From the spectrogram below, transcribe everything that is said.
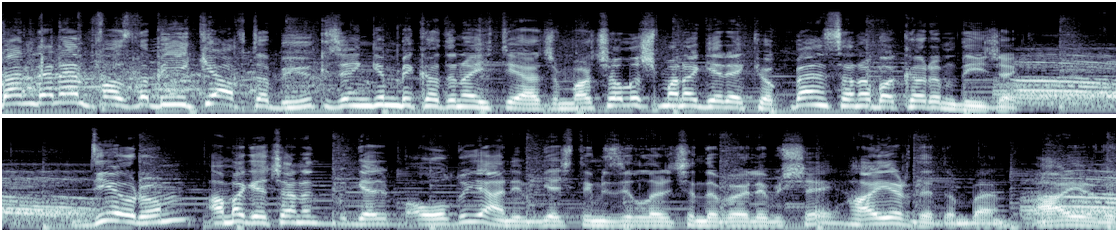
benden en fazla bir iki hafta büyük zengin bir kadına ihtiyacım var. Çalışmana gerek yok. Ben sana bakarım diyecek. Diyorum ama geçen ge- oldu yani geçtiğimiz yıllar içinde böyle bir şey. Hayır dedim ben. Hayır dedim.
